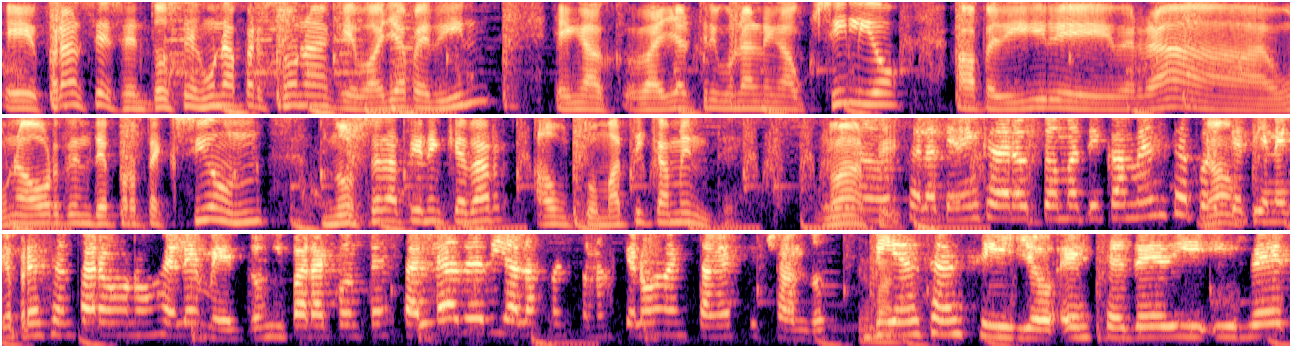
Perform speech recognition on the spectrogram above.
Eh, Frances, entonces una persona que vaya a pedir, en, vaya al tribunal en auxilio a pedir, eh, ¿verdad? Una orden de protección, no se la tienen que dar automáticamente. No así. se la tienen que dar automáticamente porque No. tiene que presentar unos elementos. Y para contestarle a Dedi a las personas que nos están escuchando, Qué bien sencillo, este Dedi y Red,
